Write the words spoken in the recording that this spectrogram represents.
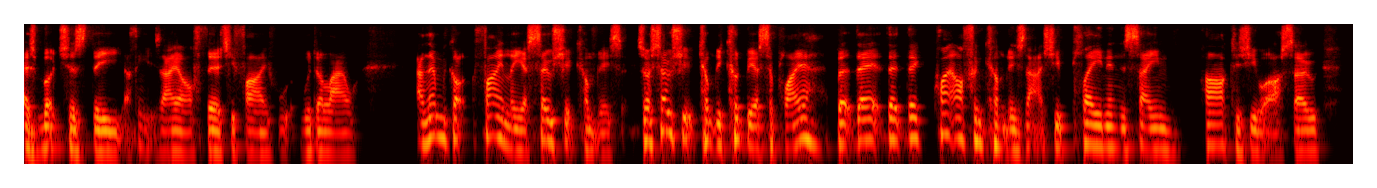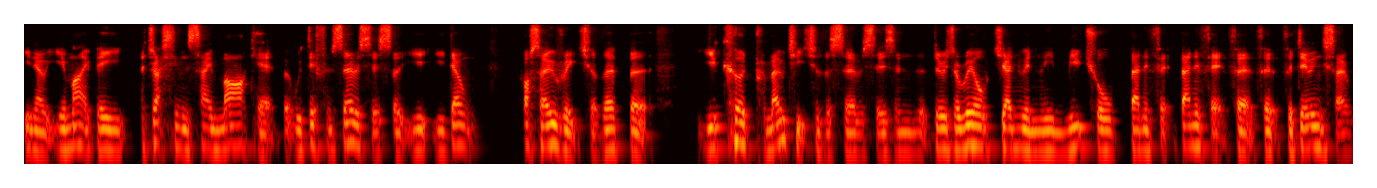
as much as the, I think it's IR 35 w- would allow. And then we've got finally associate companies. So, associate company could be a supplier, but they're, they're, they're quite often companies that actually playing in the same park as you are. So, you know, you might be addressing the same market, but with different services. So, you, you don't cross over each other, but you could promote each other's services. And there is a real, genuinely mutual benefit benefit for, for, for doing so.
